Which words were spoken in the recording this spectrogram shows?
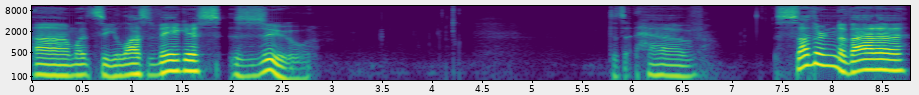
Um, let's see, Las Vegas Zoo. Does it have? Southern Nevada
